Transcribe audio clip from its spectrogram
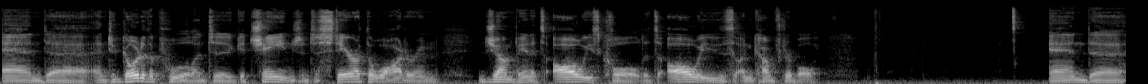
and uh, and to go to the pool and to get changed and to stare at the water and jump in. It's always cold. It's always uncomfortable, and uh,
